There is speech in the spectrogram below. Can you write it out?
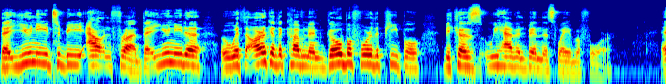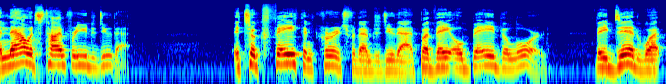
that you need to be out in front, that you need to, with the Ark of the Covenant, go before the people because we haven't been this way before. And now it's time for you to do that. It took faith and courage for them to do that, but they obeyed the Lord. They did what,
